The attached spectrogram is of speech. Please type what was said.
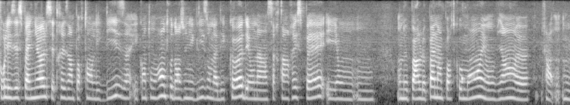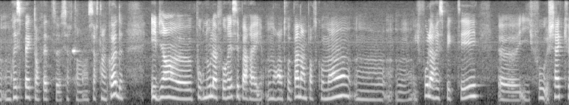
pour les Espagnols, c'est très important l'église. Et quand on rentre dans une église, on a des codes et on a un certain respect et on, ne parle pas n'importe comment et on vient, euh, enfin, on, respecte en fait certains, certains codes. Eh bien, euh, pour nous, la forêt, c'est pareil. On ne rentre pas n'importe comment. il faut la respecter. Euh, il faut chaque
